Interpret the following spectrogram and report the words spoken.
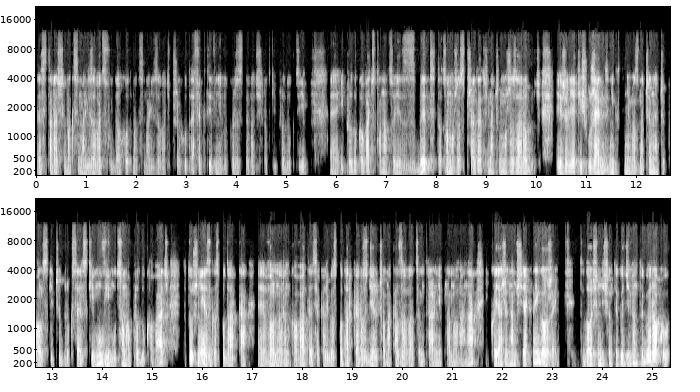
e, stara się maksymalizować swój dochód, maksymalizować przychód, efektywnie wykorzystywać środki produkcji i produkować to, na co jest zbyt, to, co może sprzedać i na czym może zarobić. Jeżeli jakiś urzędnik, nie ma znaczenia czy polski, czy brukselski, mówi mu, co ma produkować, to to już nie jest gospodarka wolnorynkowa, to jest jakaś gospodarka rozdzielczo-nakazowa, centralnie planowana i kojarzy nam się jak najgorzej. To do 1989 roku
